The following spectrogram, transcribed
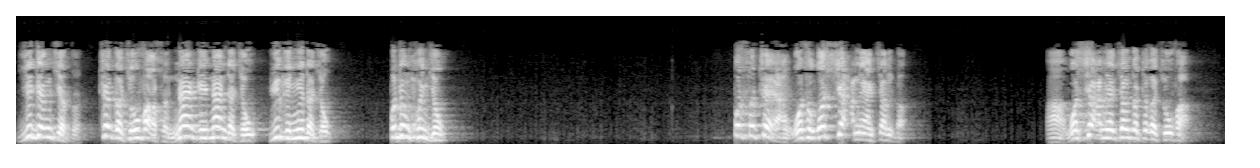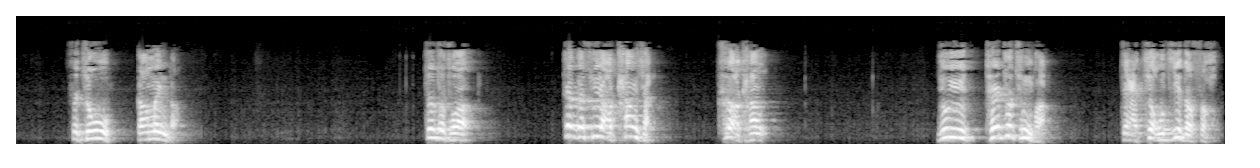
一定记住，这个灸法是男给男的灸，女给女的灸，不能混灸。不是这样，我说我下面讲的啊，我下面讲的这个灸法是灸肛门的，就是说这个需要躺下侧躺，由于特殊情况在交集的时候。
